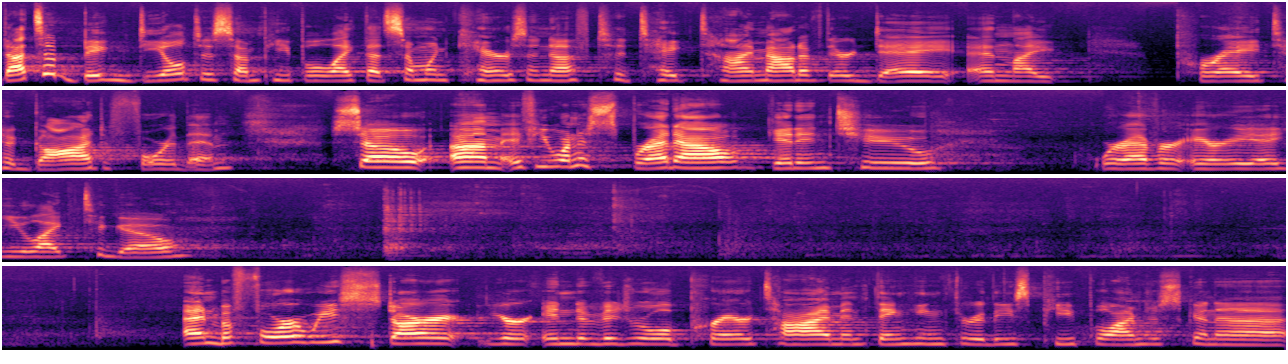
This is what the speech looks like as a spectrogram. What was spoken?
that's a big deal to some people, like that someone cares enough to take time out of their day and like pray to God for them. So um, if you want to spread out, get into wherever area you like to go. And before we start your individual prayer time and thinking through these people, I'm just going to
